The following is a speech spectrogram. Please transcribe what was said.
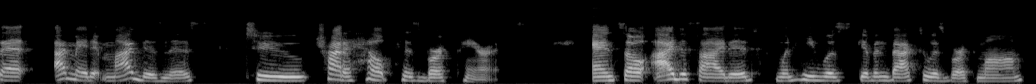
set I made it my business to try to help his birth parents. And so I decided when he was given back to his birth mom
